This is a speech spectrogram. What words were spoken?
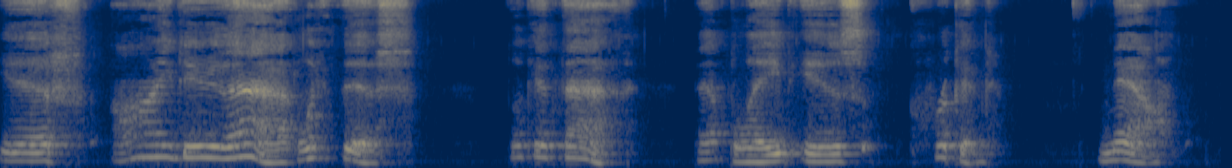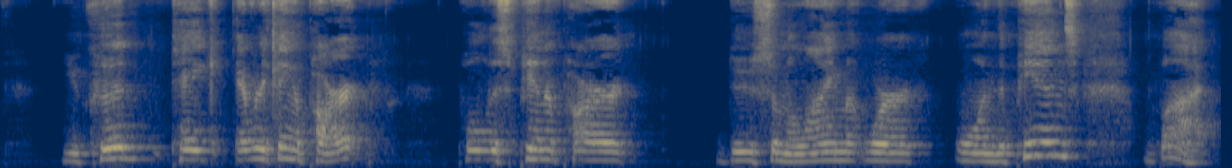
if I do that, look at this. Look at that. That blade is crooked. Now, you could take everything apart, pull this pin apart, do some alignment work on the pins, but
